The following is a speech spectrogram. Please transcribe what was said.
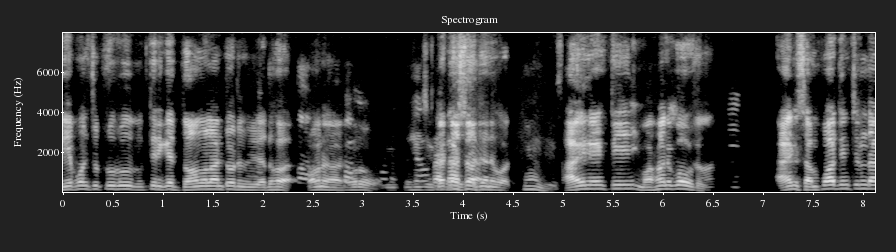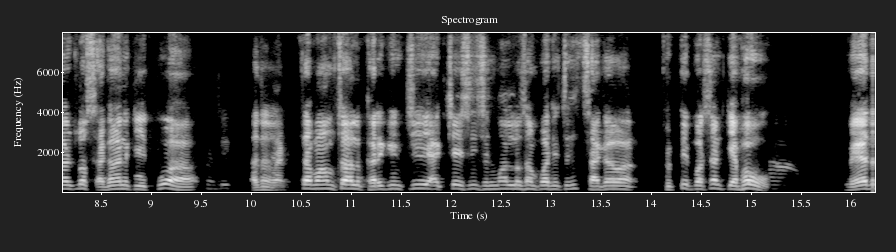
దీపం చుట్టూరు తిరిగే దోమ లాంటి పవన్ ఎవరు? ప్రకాష్ రాజు అనేవాడు. ఆయన ఏంటి మహానుభావుడు. ఆయన సంపాదించిన దాంట్లో సగానికి ఎక్కువ అతను రక్త మాంసాలు కరిగించి యాక్ట్ చేసి సినిమాల్లో సంపాదించింది సగ ఫిఫ్టీ పర్సెంట్ ఎబవ్. పేద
